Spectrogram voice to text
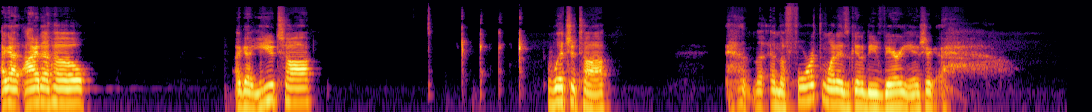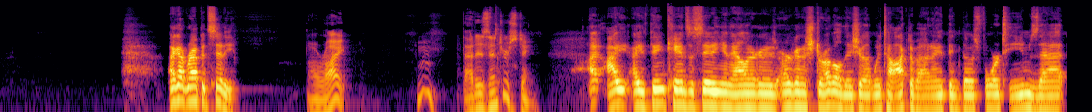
I got Idaho. I got Utah, Wichita, and the- fourth one is going to be very interesting. I got Rapid City. All right. Hmm, that is interesting. I, I, I think Kansas City and Allen are going to are going to struggle this year, like we talked about. And I think those four teams that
